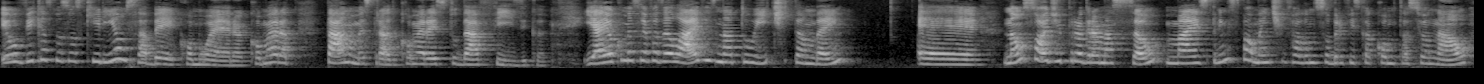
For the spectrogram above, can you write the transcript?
eu vi que as pessoas queriam saber como era, como era tá no mestrado, como era estudar física. E aí eu comecei a fazer lives na Twitch também, é, não só de programação, mas principalmente falando sobre física computacional,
